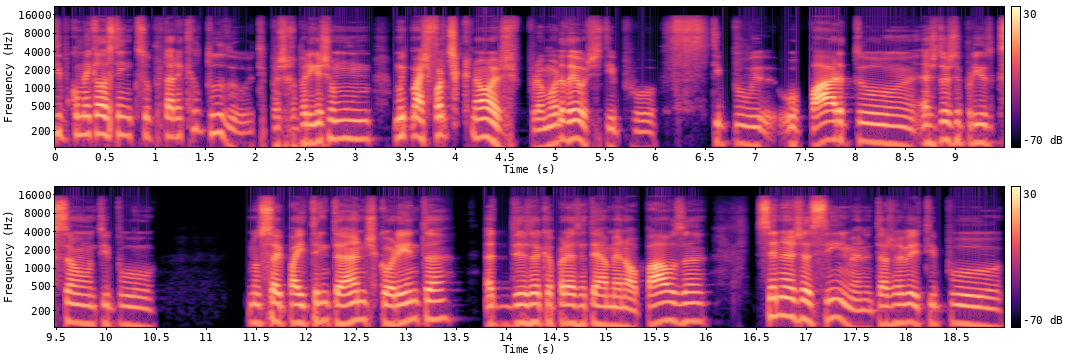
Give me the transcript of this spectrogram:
tipo, como é que elas têm que suportar aquilo tudo? Tipo, as raparigas são muito mais fortes que nós, por amor de Deus. Tipo, tipo o parto, as dores do período que são, tipo, não sei, para aí 30 anos, 40, desde que aparece até a menopausa. Cenas assim, mano, estás a ver? Tipo,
